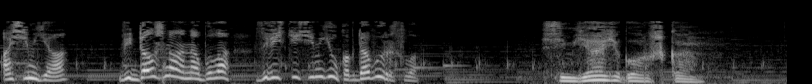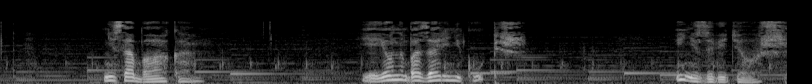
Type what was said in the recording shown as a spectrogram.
А семья? Ведь должна она была завести семью, когда выросла. Семья, Егорушка, не собака. Ее на базаре не купишь и не заведешь.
